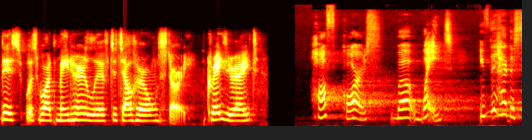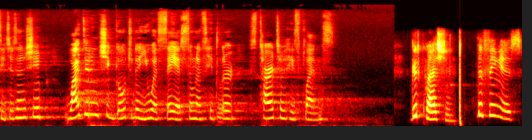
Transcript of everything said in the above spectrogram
This was what made her live to tell her own story. Crazy, right? Of course, but wait, if they had the citizenship, why didn't she go to the USA as soon as Hitler started his plans? Good question. The thing is,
